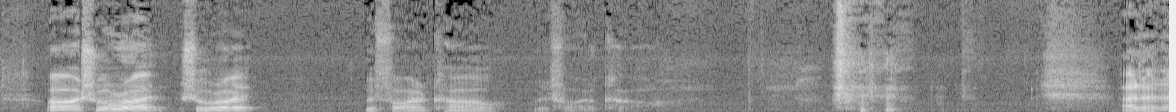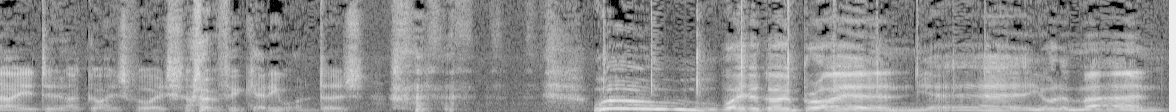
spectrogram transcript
Ah, oh, it's alright, it's alright. We fired Carl, we fired Carl. I don't know how you do that guy's voice. I don't think anyone does. Woo! Way to go, Brian! Yeah, you're the man.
